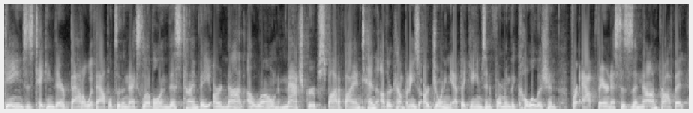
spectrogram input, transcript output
Games is taking their battle with Apple to the next level, and this time they are not alone. Match Group, Spotify, and 10 other companies are joining Epic Games in forming the Coalition for App Fairness. This is a nonprofit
